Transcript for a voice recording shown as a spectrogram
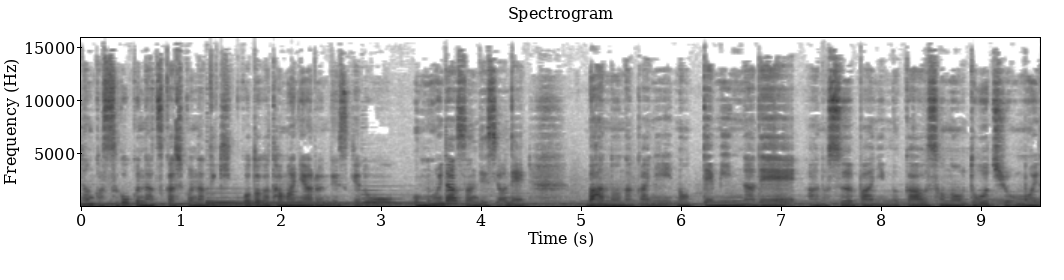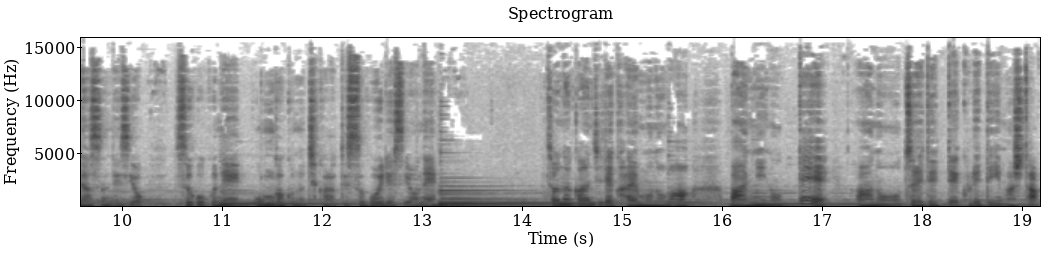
なんかすごく懐かしくなって聞くことがたまにあるんですけど思い出すんですよね。バンの中に乗ってみんなであのスーパーに向かうその道中を思い出すんですよ。すごくね音楽の力ってすごいですよね。そんな感じで買い物はバンに乗ってあの連れてってくれていました。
